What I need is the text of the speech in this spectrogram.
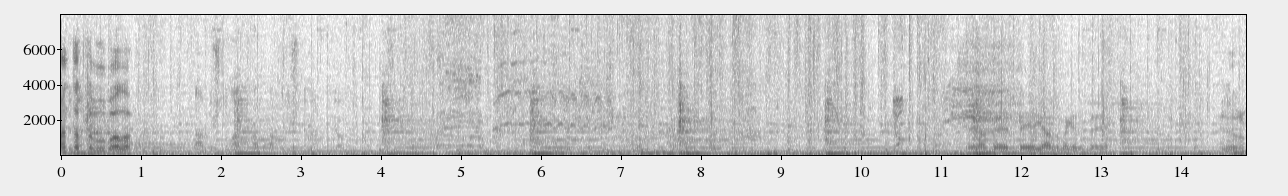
Kemal tatlı bu bağla. Tamam düştü mü? At, at, atı düştü mü? Yok. Beyler B, B'ye yardıma gelin B'ye. Biliyorum.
